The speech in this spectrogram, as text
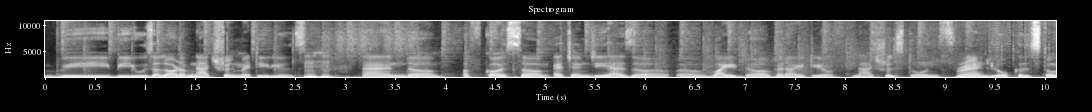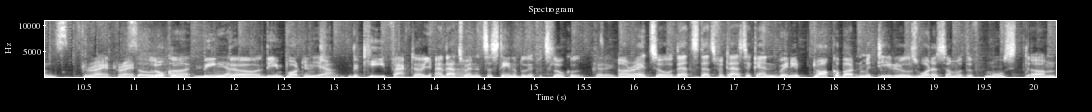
we we use a lot of natural materials Mm-hmm. and um of course um, HMG has a, a wide uh, variety of natural stones Right. and local stones. Right, right. So, local uh, being yeah. the the important, Yeah. the key factor, and that's when it's sustainable if it's local. Correct. All right, so that's that's fantastic. And when you talk about materials, what are some of the most um,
